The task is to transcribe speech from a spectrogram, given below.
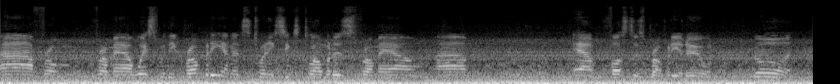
uh, from from our Westworthy property, and it's 26 kilometres from our um, our Foster's property at Irwin. Right.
